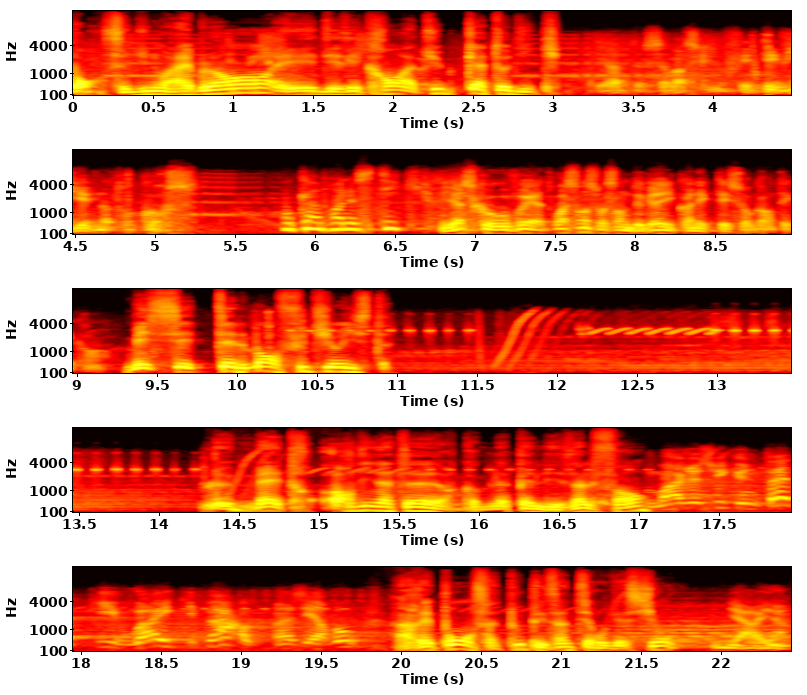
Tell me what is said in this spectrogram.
Bon, c'est du noir et blanc et des écrans à tube cathodique. J'ai hâte de savoir ce qui nous fait dévier de notre course. Aucun pronostic. Yasco ouvré à 360 degrés et connecté sur grand écran. Mais c'est tellement futuriste. Le maître ordinateur, comme l'appellent les alphans, Moi, je suis qu'une tête qui voit et qui parle, un cerveau. a réponse à toutes les interrogations Il n'y a rien.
